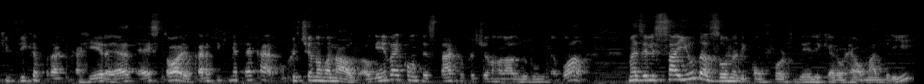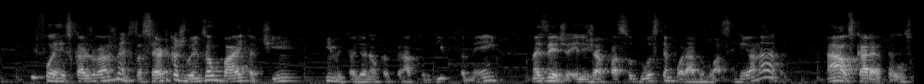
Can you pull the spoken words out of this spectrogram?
que fica para a carreira é, é, a história. O cara tem que meter a cara. O Cristiano Ronaldo, alguém vai contestar que o Cristiano Ronaldo jogou muita bola, mas ele saiu da zona de conforto dele, que era o Real Madrid, e foi arriscar jogar na Juventus. Tá certo que a Juventus é um baita time, o italiano é um campeonato rico também, mas veja, ele já passou duas temporadas lá sem ganhar nada. Ah, os caras, os,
